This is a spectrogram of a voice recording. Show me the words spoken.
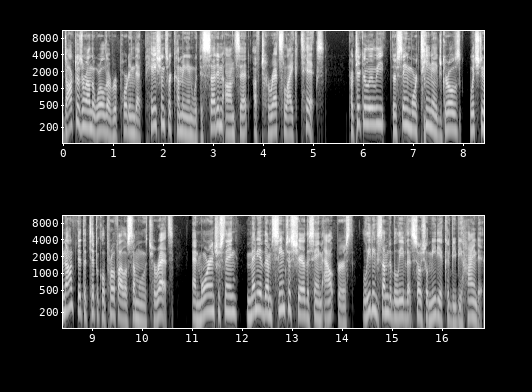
doctors around the world are reporting that patients are coming in with the sudden onset of Tourette's like tics. Particularly, they're seeing more teenage girls, which do not fit the typical profile of someone with Tourette's. And more interesting, many of them seem to share the same outburst, leading some to believe that social media could be behind it.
